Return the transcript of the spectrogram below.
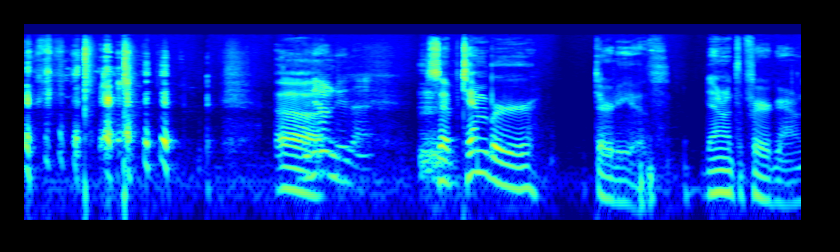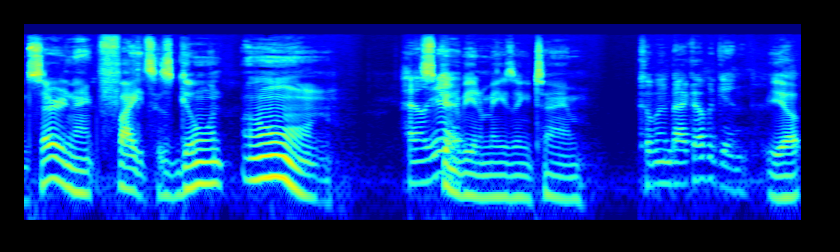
we don't do that. September 30th, down at the fairgrounds. Saturday Night Fights is going on. Hell It's yeah. It's going to be an amazing time. Coming back up again. Yep.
